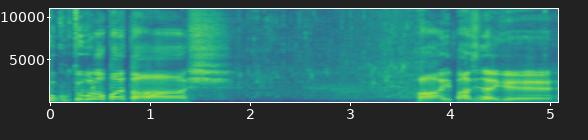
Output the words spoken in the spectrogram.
꾹꾹 두번하고 빠졌다 아씨 아, 이 빠지냐, 이게.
